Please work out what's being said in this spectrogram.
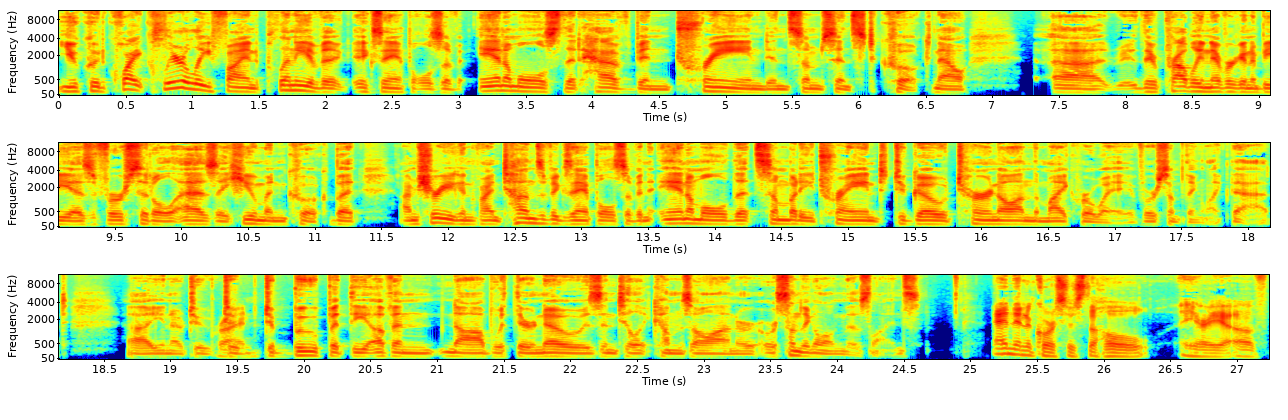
you could quite clearly find plenty of examples of animals that have been trained in some sense to cook. Now, uh, they're probably never going to be as versatile as a human cook, but I'm sure you can find tons of examples of an animal that somebody trained to go turn on the microwave or something like that. Uh, you know, to, right. to to boop at the oven knob with their nose until it comes on, or or something along those lines. And then, of course, there's the whole area of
